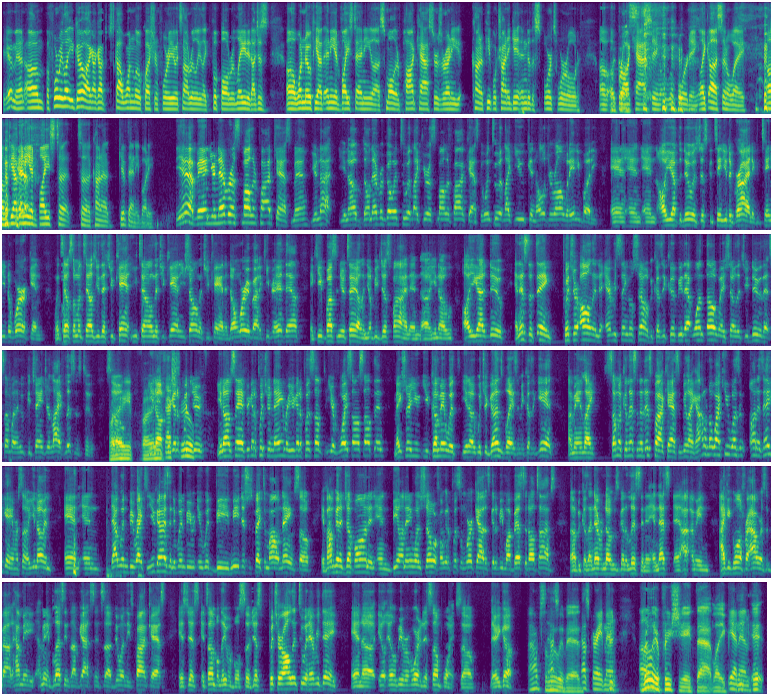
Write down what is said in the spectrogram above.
Yeah, man. Um, before we let you go, I, I got just got one little question for you. It's not really like football related. I just uh, want to know if you have any advice to any uh, smaller podcasters or any kind of people trying to get into the sports world of, like broadcasting or reporting, like us in a way. Um, if you have yeah. any advice to to kind of give to anybody. Yeah, man, you're never a smaller podcast, man. You're not. You know, don't ever go into it like you're a smaller podcast. Go into it like you can hold your own with anybody. And and and all you have to do is just continue to grind and continue to work. And when tell someone tells you that you can't, you tell them that you can, and you show them that you can. And don't worry about it. Keep your head down and keep busting your tail, and you'll be just fine. And uh, you know, all you got to do and this is the thing put your all into every single show because it could be that one throwaway show that you do that someone who can change your life listens to. So, right, right. you know, if That's you're going to put your, you know what I'm saying? If you're going to put your name or you're going to put something, your voice on something, make sure you, you come in with, you know, with your guns blazing because again, I mean, like someone could listen to this podcast and be like, I don't know why Q wasn't on his A game or something, you know, and, and, and that wouldn't be right to you guys, and it wouldn't be it would be me disrespecting my own name. So if I'm gonna jump on and, and be on anyone's show, or if I'm gonna put some work out, it's gonna be my best at all times. Uh, because I never know who's going to listen, and, and that's I, I, mean I could go on for hours about how many how many blessings I've got since uh, doing these podcasts. It's just it's unbelievable. So just put your all into it every day, and uh, it'll it'll be rewarded at some point. So there you go. Absolutely, that's, man. That's great, man. really um, appreciate that. Like, yeah, man. It,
